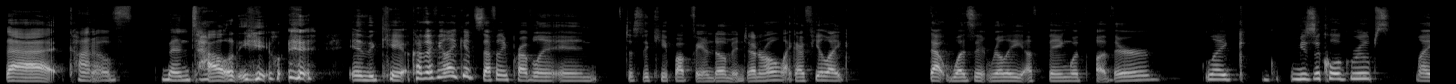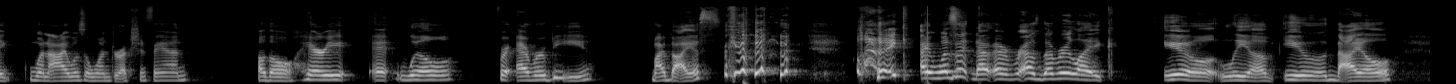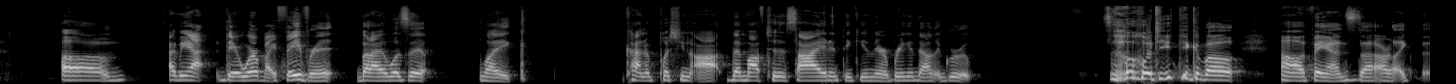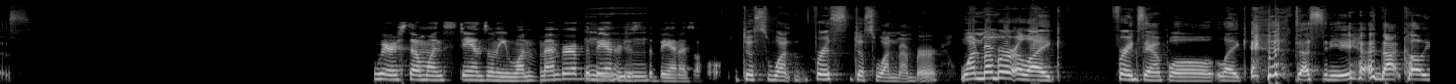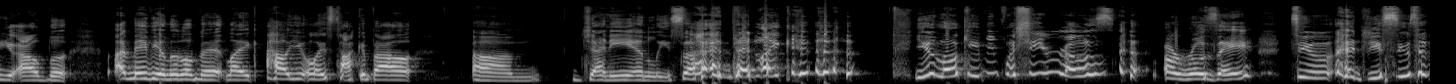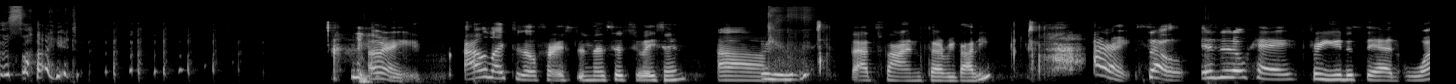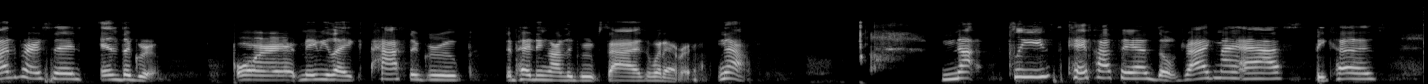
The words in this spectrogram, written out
that kind of mentality in the K because I feel like it's definitely prevalent in just the K-pop fandom in general. Like I feel like that wasn't really a thing with other like musical groups. Like when I was a One Direction fan, although Harry it will forever be my bias. like I wasn't never I was never like ew Liam, ew Niall. Um I mean I, they were my favorite, but I wasn't like kind of pushing them off to the side and thinking they were bringing down the group. So, what do you think about uh, fans that are like this? Where someone stands only one member of the mm-hmm. band, or just mm-hmm. the band as a whole? Just one. First, just one member. One member, or like, for example, like Destiny. I'm not calling you out, but uh, maybe a little bit like how you always talk about um, Jennie and Lisa, and then like you low key be pushing Rose or Rose to Jisoo to the side. All right. I would like to go first in this situation. Um, that's fine with everybody. All right. So, is it okay for you to stand one person in the group? Or maybe like half the group, depending on the group size or whatever. Now, not please, K-pop fans, don't drag my ass because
